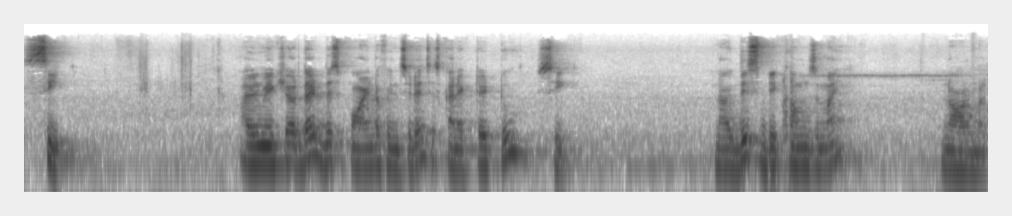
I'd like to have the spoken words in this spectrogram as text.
C. I will make sure that this point of incidence is connected to C. Now this becomes my normal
